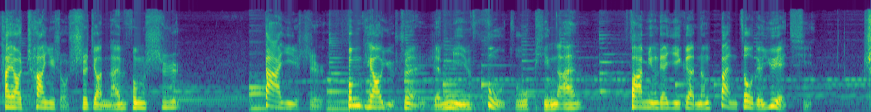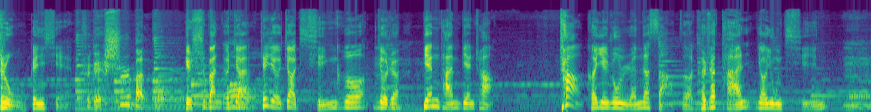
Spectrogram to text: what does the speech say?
他要唱一首诗叫《南风诗》，大意是风调雨顺，人民富足平安，发明了一个能伴奏的乐器，是五根弦，是给诗伴奏，给诗伴奏叫、哦这就叫琴歌，就是边弹边唱。唱可以用人的嗓子，可是弹要用琴，嗯，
